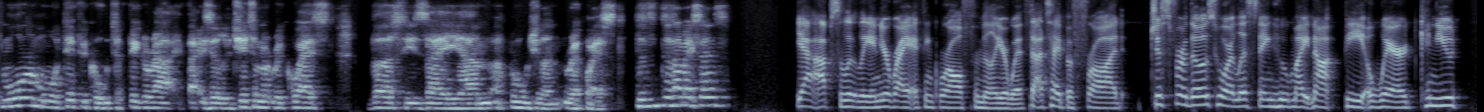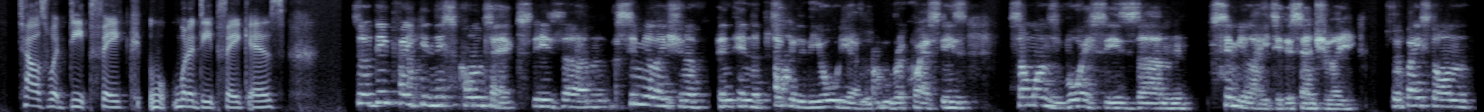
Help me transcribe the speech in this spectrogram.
more and more difficult to figure out if that is a legitimate request versus a, um, a fraudulent request. Does, does that make sense? Yeah, absolutely. And you're right. I think we're all familiar with that type of fraud. Just for those who are listening who might not be aware, can you tell us what deep fake what a deep fake is. So deep fake in this context is um, a simulation of in, in the particularly the audio request is someone's voice is um, simulated essentially. So based on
